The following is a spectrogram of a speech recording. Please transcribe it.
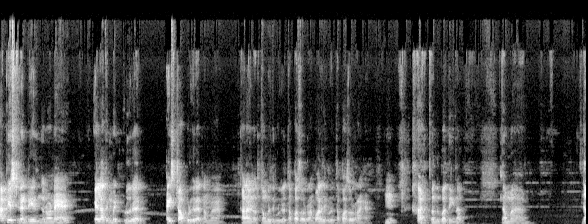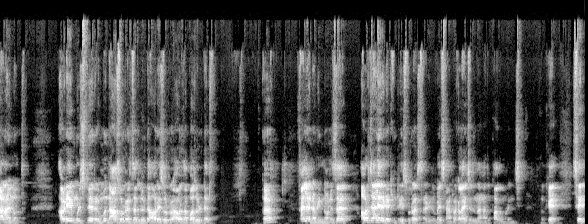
ஹாப்பியஸ்ட் கண்ட்ரி எதுன்னு சொன்னோடனே எல்லாத்துக்கும் பெட் கொடுக்குறாரு. ஐஸ் ஸ்டாப் கொடுக்குறாரு நம்ம கானா வினோத் கமருதி கொடுக்குற தப்பாக சொல்கிறாங்க பாரதி கொடுக்குற தப்பாக சொல்கிறாங்க அடுத்து வந்து பார்த்தீங்கன்னா நம்ம தானா வினோத் அப்படியே முடிச்சுட்டே இருக்கும்போது நான் சொல்கிறேன் சார் சொல்லிட்டு அவரே சொல்கிறார் அவர் தப்பாக சொல்லிட்டார். ஆ? அப்படின்னு அப்படின்னோடனே சார் அவர் ஜாலியாக இருக்க கண்ட்ரியை சொல்கிறார் சார் அப்படின்ற மாதிரி சாண்ட்ரா கலாய்ச்சிருந்தாங்க அது பார்க்க முடிஞ்சுச்சு. ஓகே சரி.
